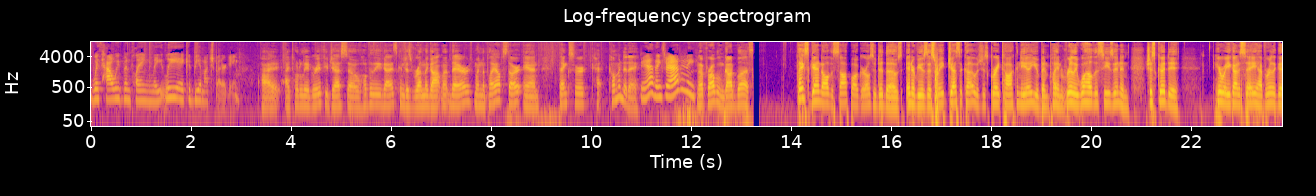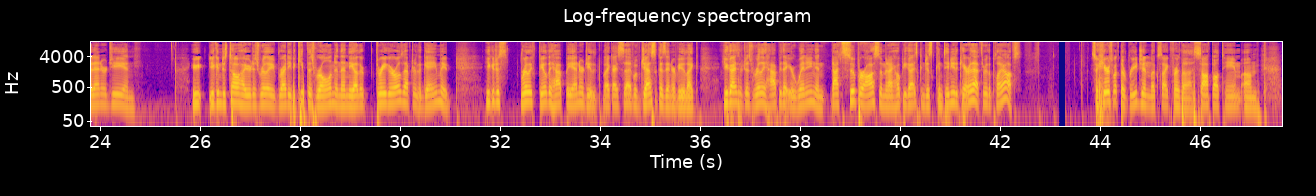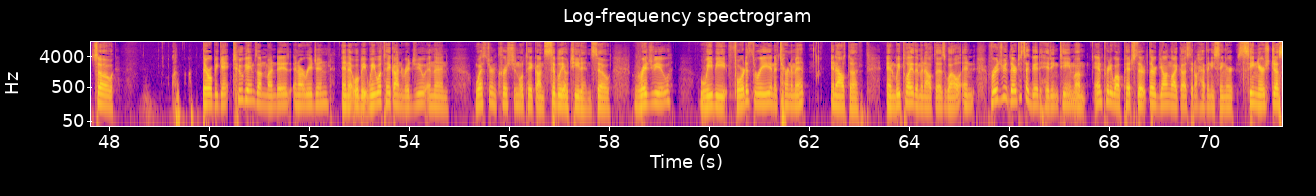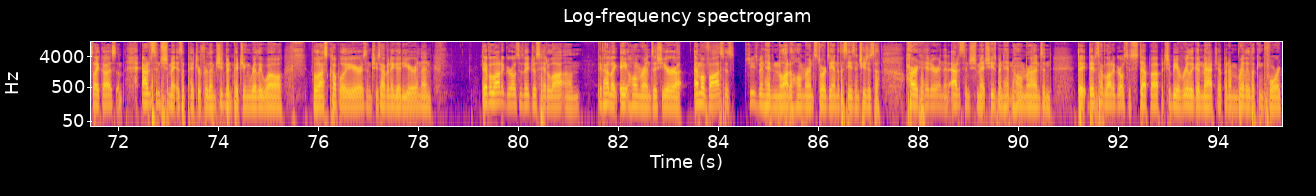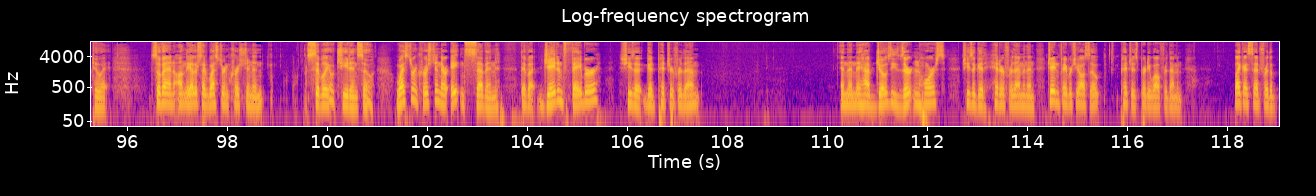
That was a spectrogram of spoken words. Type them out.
with how we've been playing lately, it could be a much better game. I I totally agree with you, Jess. So hopefully you guys can just run the gauntlet there when the playoffs start. And thanks for ca- coming today. Yeah, thanks for having me. No problem. God bless. Thanks again to all the softball girls who did those interviews this week. Jessica, it was just great talking to you. You've been playing really well this season, and just good to hear what you got to say. You have really good energy, and you you can just tell how you're just really ready to keep this rolling. And then the other three girls after the game, it, you could just really feel the happy energy. Like I said with Jessica's interview, like you guys are just really happy that you're winning, and that's super awesome. And I hope you guys can just continue to carry that through the playoffs. So here's what the region looks like for the softball team. Um, so there will be two games on Mondays in our region, and it will be we will take on Ridgeview, and then Western Christian will take on Sibley Ocheyedan. So Ridgeview, we beat four to three in a tournament in Alta, and we play them in Alta as well. And Ridgeview, they're just a good hitting team, um, and pretty well pitched. They're they're young like us. They don't have any singer seniors just like us. Um, Addison Schmidt is a pitcher for them. She's been pitching really well the last couple of years, and she's having a good year. And then they have a lot of girls who they just hit a lot. Um, they've had like eight home runs this year. Uh, Emma Voss is she's been hitting a lot of home runs towards the end of the season. She's just a hard hitter, and then Addison Schmidt, she's been hitting home runs, and they they just have a lot of girls who step up. It should be a really good matchup, and I'm really looking forward to it. So then on the other side, Western Christian and Sibley Ocheyedan. So Western Christian, they're eight and seven. They have a Jaden Faber. She's a good pitcher for them. And then they have Josie Zertenhorst. She's a good hitter for them. And then Jaden Faber, she also pitches pretty well for them. And like I said, for the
